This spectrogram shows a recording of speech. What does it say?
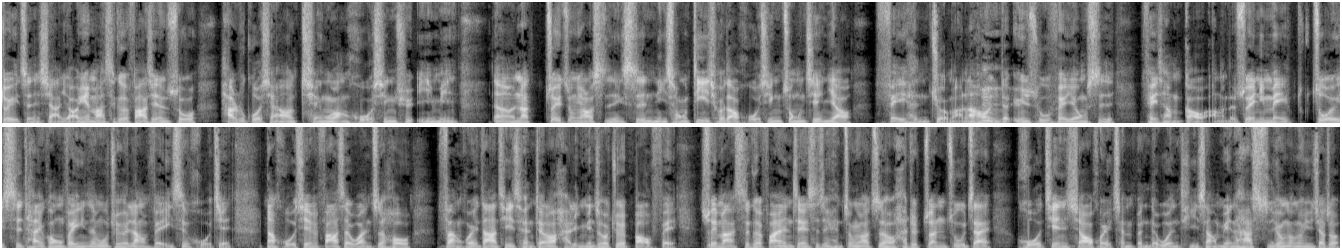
对症下药，因为马斯克发现说，他如果想要前往火星去移民，呃，那最重要的事情是你从地球到火星中间要飞很久嘛，然后你的运输费用是非常高昂的，嗯、所以你每做一次太空飞行任务就会浪费一次火箭。那火箭发射完之后返回大气层掉到海里面之后就会报废，所以马斯克发现这件事情很重要之后，他就专注在火箭销毁成本的问题上面。他使用的东西叫做。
